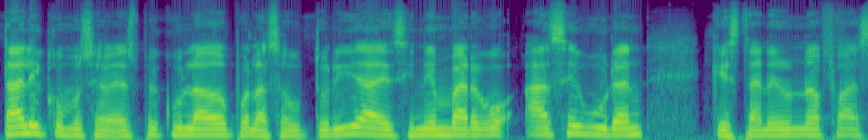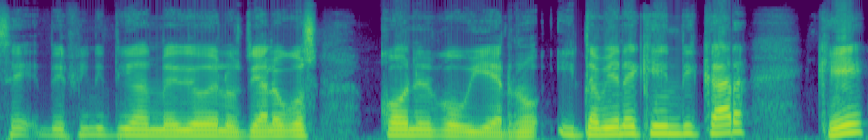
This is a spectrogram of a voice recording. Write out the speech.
tal y como se había especulado por las autoridades. Sin embargo, aseguran que están en una fase definitiva en medio de los diálogos con el gobierno. Y también hay que indicar que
